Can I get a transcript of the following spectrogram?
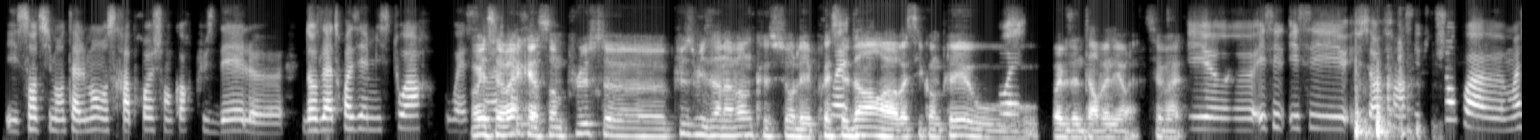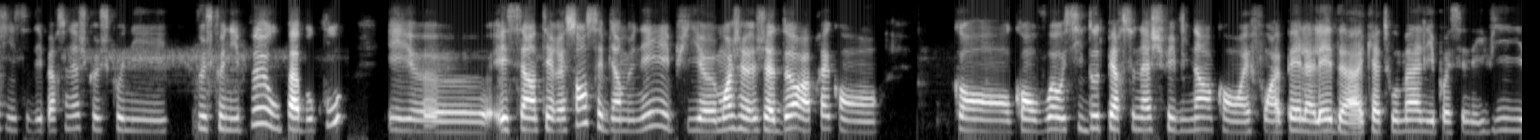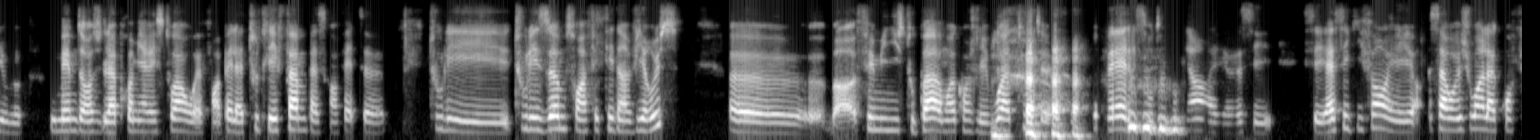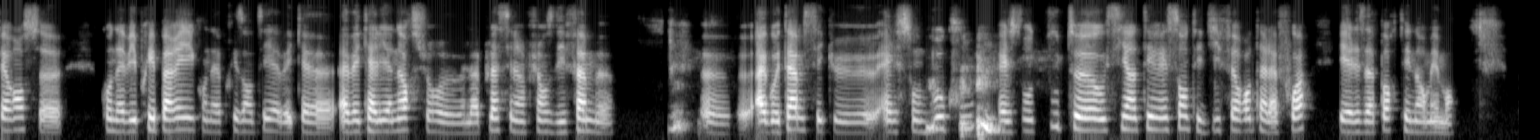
et sentimentalement on se rapproche encore plus d'elle euh, dans la troisième histoire. Ouais, oui c'est vrai qu'elles sont plus euh, plus mises en avant que sur les précédents euh, récits complets où, où, elles intervenaient ouais, c'est vrai. Et, et c'est et c'est enfin c'est touchant quoi. Moi c'est des personnages que je connais que je connais peu ou pas beaucoup et, et c'est intéressant c'est bien mené. Et puis moi j'adore après quand quand, quand on voit aussi d'autres personnages féminins quand elles font appel à l'aide à Catwoman et Poison Ivy ou, ou, même dans la première histoire où elles font appel à toutes les femmes parce qu'en fait euh, tous les tous les hommes sont infectés d'un virus. Euh, bah, féministes ou pas moi quand je les vois toutes euh, belles elles sont trop bien euh, c'est assez kiffant. Et ça rejoint la conférence qu'on avait préparée et qu'on a présentée avec avec Alianor sur la place et l'influence des femmes euh, à Gotham, c'est que elles sont beaucoup, elles sont toutes euh, aussi intéressantes et différentes à la fois, et elles apportent énormément.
